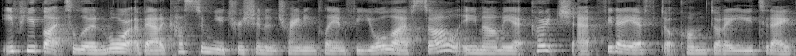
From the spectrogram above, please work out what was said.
If you'd like to learn more about a custom nutrition and training plan for your lifestyle, email me at coach at fitaf.com.au today.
